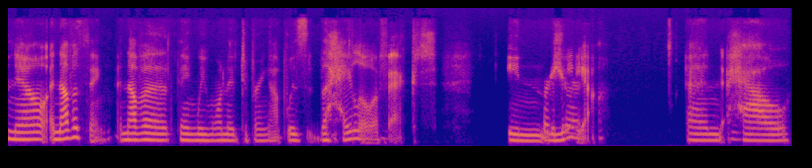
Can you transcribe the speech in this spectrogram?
Now, another thing, another thing we wanted to bring up was the halo effect in For the sure. media and mm-hmm. how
